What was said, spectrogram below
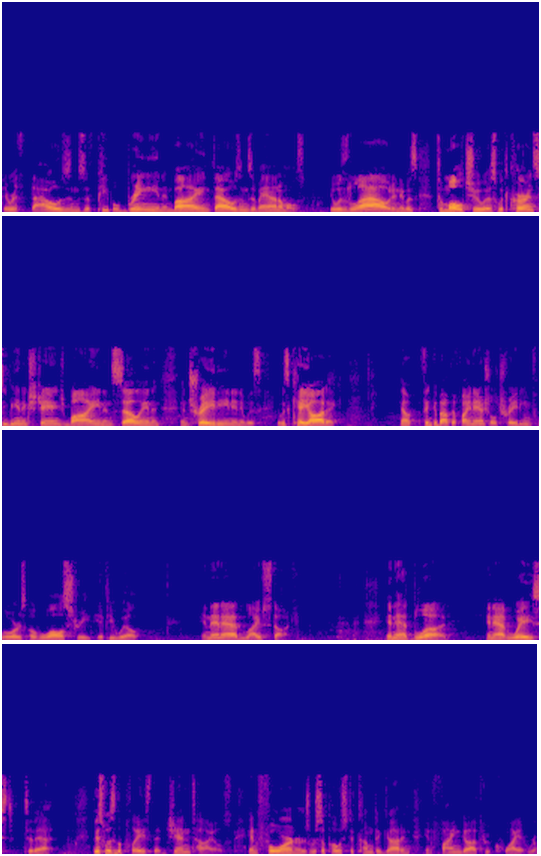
There were thousands of people bringing and buying thousands of animals. It was loud and it was tumultuous with currency being exchanged, buying and selling and, and trading, and it was, it was chaotic. Now, think about the financial trading floors of Wall Street, if you will, and then add livestock, and add blood, and add waste to that. This was the place that Gentiles and foreigners were supposed to come to God and, and find God through quiet re-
